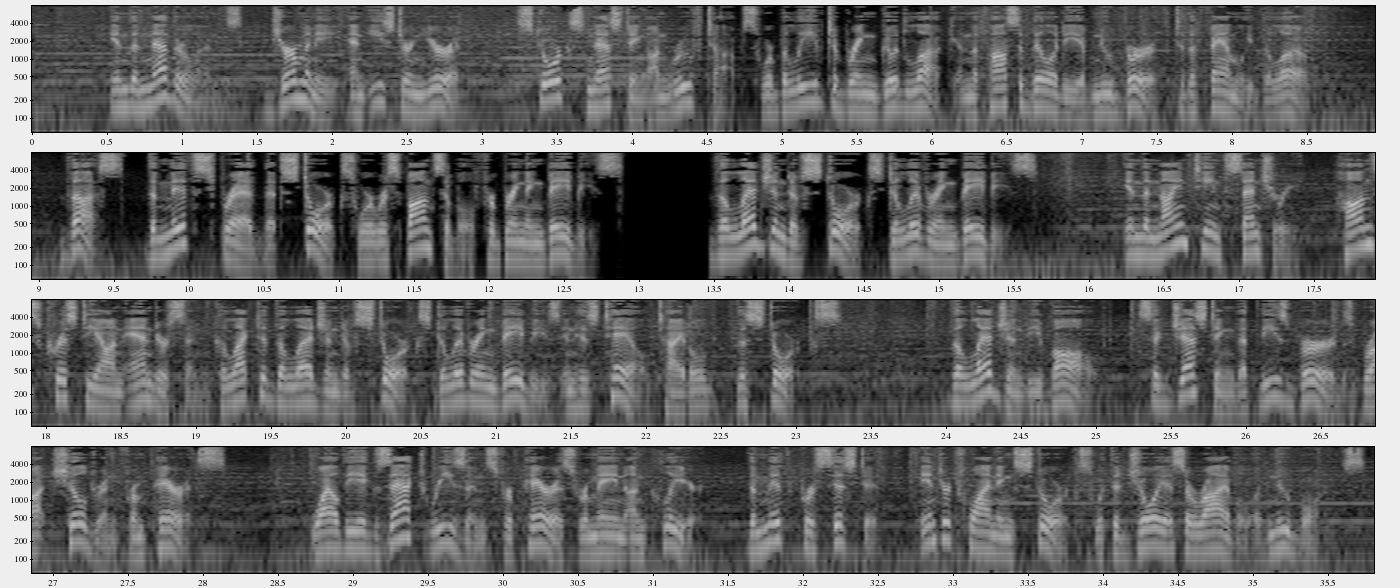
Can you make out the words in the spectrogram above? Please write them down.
In the Netherlands, Germany, and Eastern Europe, storks nesting on rooftops were believed to bring good luck and the possibility of new birth to the family below. Thus, the myth spread that storks were responsible for bringing babies. The legend of storks delivering babies. In the 19th century, Hans Christian Andersen collected the legend of storks delivering babies in his tale titled The Storks. The legend evolved, suggesting that these birds brought children from Paris. While the exact reasons for Paris remain unclear, the myth persisted, intertwining storks with the joyous arrival of newborns.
